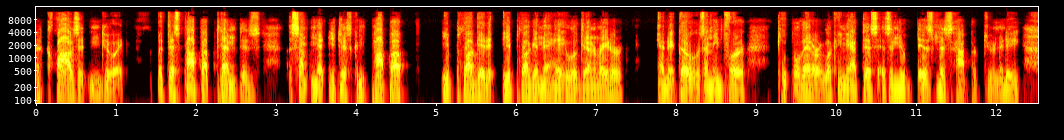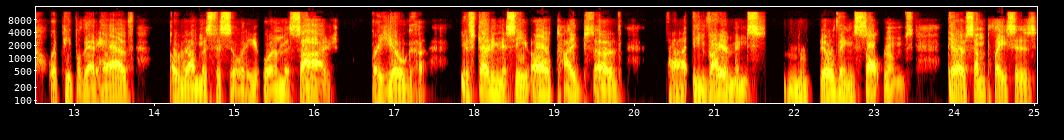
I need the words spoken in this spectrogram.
a closet and do it. But this pop up tent is something that you just can pop up. You plug it, you plug in the Halo generator, and it goes. I mean, for people that are looking at this as a new business opportunity, or people that have a wellness facility or a massage or yoga, you're starting to see all types of uh, environments building salt rooms. There are some places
